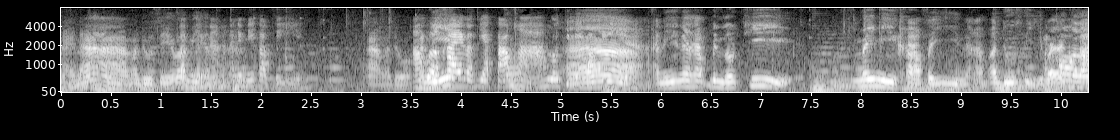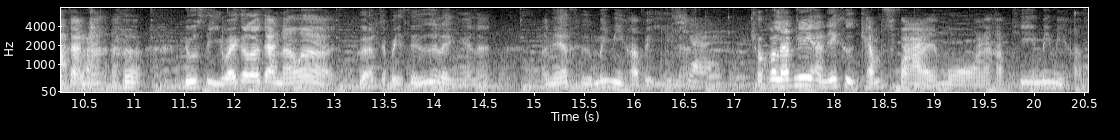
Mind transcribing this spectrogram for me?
ไหนนะอ่ามาดูซิว่าแป๊บมีนึงอะไรนะอันนี้มีคาเฟอีนอ่ามาดูอะอันเผื่อนี้ใครแบบอยากตามหารสที่มีอ่าคาเฟอีนอันนี้นะครับเป็นรถที่ไม่มีคาเฟอีนนะครับอะดูสีไว้มันพอ ก็แล้วกันขายนะ ดูสีไว้ก็แล้วกันนะว่าเผื่อจะไปซื้ออะไรอย่างเงี้ยนะอันนี้คือไม่มีคาเฟอีนนะ ใช่ช็อกโกแลตนี่อันนี้คือแคมป์ไฟมอนะครับที่ไม่มีคาเฟ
